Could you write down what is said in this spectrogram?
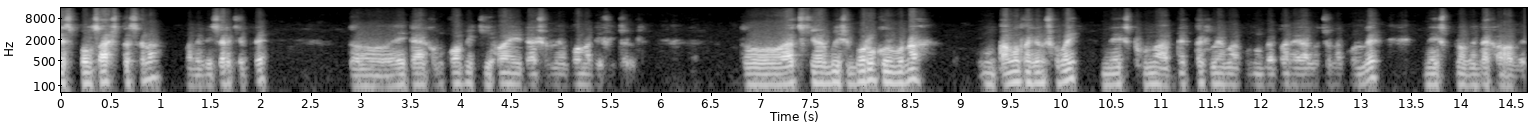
রেসপন্স আসতেছে না মানে ভিসার ক্ষেত্রে। তো এটা এখন কবে কি হয়, এটা আসলে বলা ডিফিকাল্ট। তো আজকে আর বেশি বড় করব না। ভালো থাকেন সবাই। নেক্সট কোনো আপডেট থাকলে বা কোনো ব্যাপারে আলোচনা করলে নেক্সট ব্লগে দেখা হবে।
